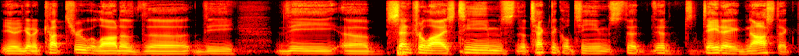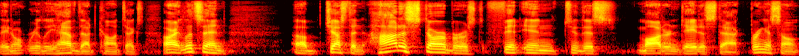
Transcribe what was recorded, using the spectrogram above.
you know, you're going to cut through a lot of the, the, the uh, centralized teams, the technical teams, that data agnostic, they don't really have that context. All right, let's end. Uh, Justin, how does Starburst fit into this modern data stack? Bring us home.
